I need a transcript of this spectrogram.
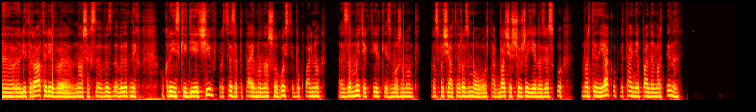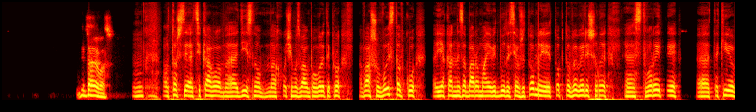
е, літераторів, е, наших видатних українських діячів. Про це запитаємо нашого гостя буквально е, за мить, як тільки зможемо розпочати розмову. Так, бачу, що вже є на зв'язку Мартин Якуб. Вітання, пане Мартине. Вітаю вас. Отож, е, цікаво, е, дійсно хочемо з вами поговорити про вашу виставку, е, яка незабаром має відбутися в Житомирі. Тобто, ви вирішили створити такі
